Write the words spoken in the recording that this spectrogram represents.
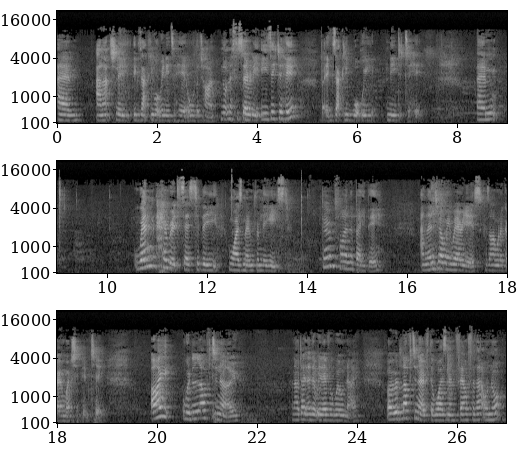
um, and actually exactly what we need to hear all the time. Not necessarily easy to hear, but exactly what we needed to hear. Um, when Herod says to the wise men from the east, Go and find the baby and then tell me where he is because I want to go and worship him too. I would love to know, and I don't know that we ever will know, but I would love to know if the wise men fell for that or not.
